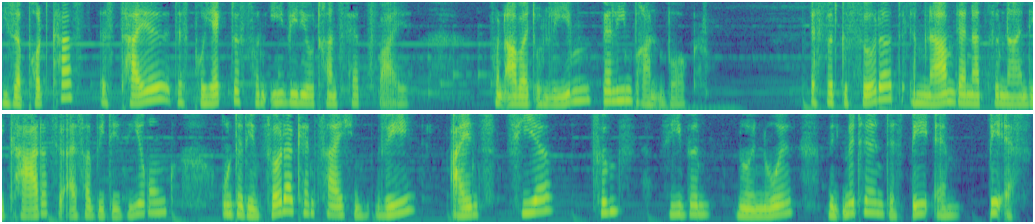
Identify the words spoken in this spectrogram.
Dieser Podcast ist Teil des Projektes von E-Video Transfer 2 von Arbeit und Leben Berlin-Brandenburg. Es wird gefördert im Namen der Nationalen Dekade für Alphabetisierung unter dem Förderkennzeichen W1457700 mit Mitteln des BMBF.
